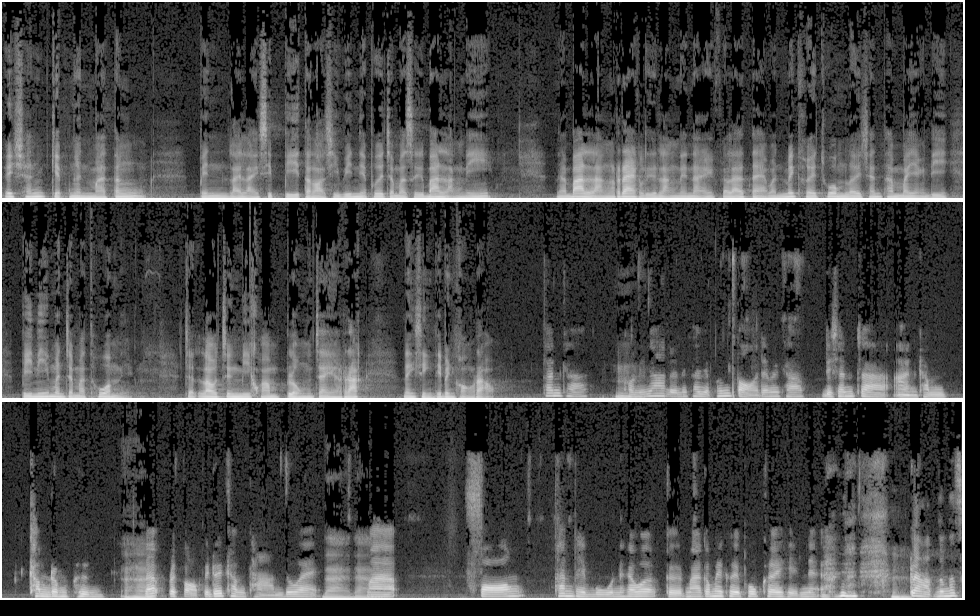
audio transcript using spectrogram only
เอ้ยฉันเก็บเงินมาตั้งเป็นหลายๆสิบปีตลอดชีวิตเนี่ยเพื่อจะมาซื้อบ้านหลังนี้นะบ้านหลังแรกหรือหลังไหนๆก็แล้วแต่มันไม่เคยท่วมเลยฉันทำมาอย่างดี ปีนี้มันจะมาท่วมเนี่ย เราจึงมีความปลงใจรักในสิ่งที่เป็นของเรา ท่านคะขออนุญาตเลยนะคะ อย่าเพิ่งต่อได้ไหมครับ ดิฉันจะอ่านคำคำรำพึง และประกอบไปด้วยคำถามด้วยได้ได้มาฟ้องท่านไพบูลย์นะคะว่าเกิดมาก็ไม่เคยพบเคยเห็นเนี่ย กราบนมัส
